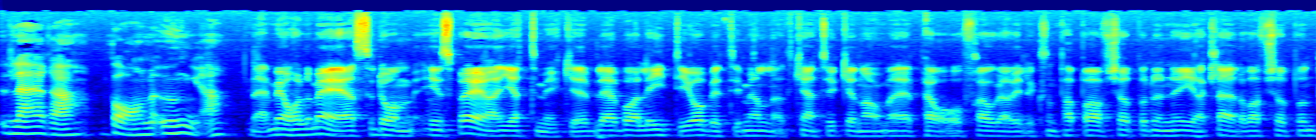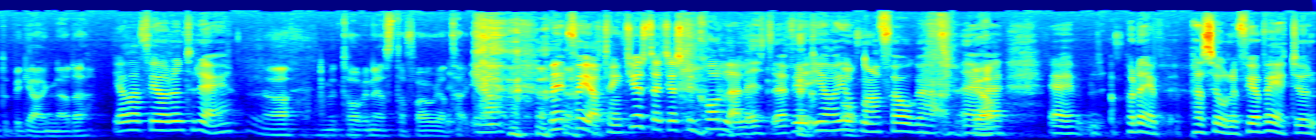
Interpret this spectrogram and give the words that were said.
lära barn och unga. Nej, men jag håller med. Alltså, de inspirerar jättemycket. Det blir bara lite jobbigt emellanåt kan jag tycka när de är på och frågar liksom, pappa varför köper du nya kläder? Varför köper du inte begagnade? Ja, varför gör du inte det? Ja, nu tar vi nästa fråga tack. Ja, men för jag tänkte just att jag skulle kolla lite. Jag har gjort några frågor här Ja. eh, eh, på det personligen. För jag vet ju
